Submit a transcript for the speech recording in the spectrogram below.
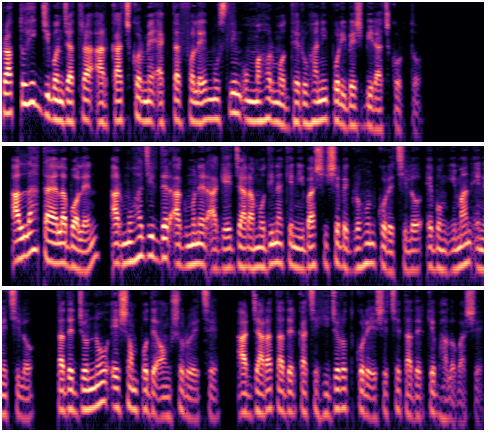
প্রাত্যহিক জীবনযাত্রা আর কাজকর্মে একতার ফলে মুসলিম উম্মাহর মধ্যে রুহানি পরিবেশ বিরাজ করত। আল্লাহ তায়ালা বলেন, আর মুহাজিরদের আগমনের আগে যারা মদিনাকে নিবাস হিসেবে গ্রহণ করেছিল এবং ইমান এনেছিল, তাদের জন্যও এ সম্পদে অংশ রয়েছে। আর যারা তাদের কাছে হিজরত করে এসেছে তাদেরকে ভালোবাসে।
